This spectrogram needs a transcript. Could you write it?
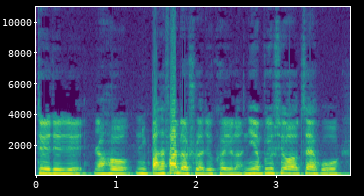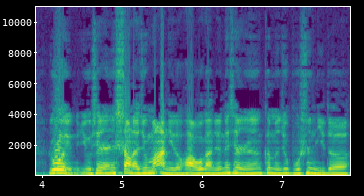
对对对，然后你把它发表出来就可以了，你也不需要在乎。如果有些人上来就骂你的话，我感觉那些人根本就不是你的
